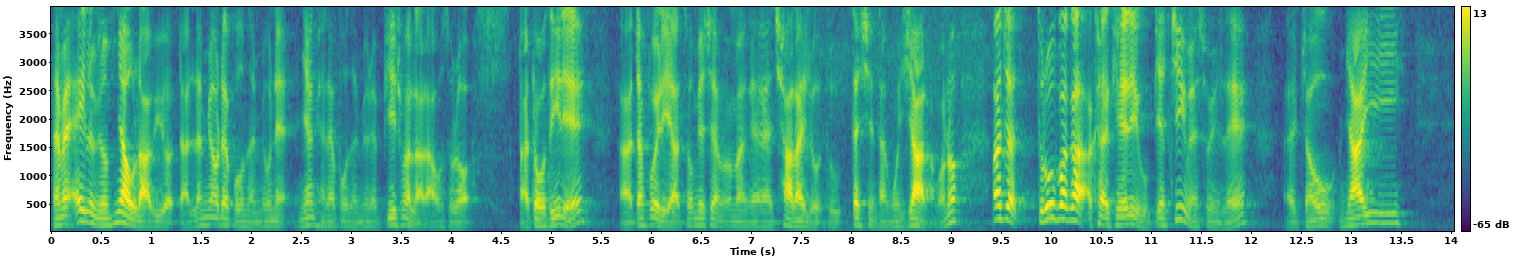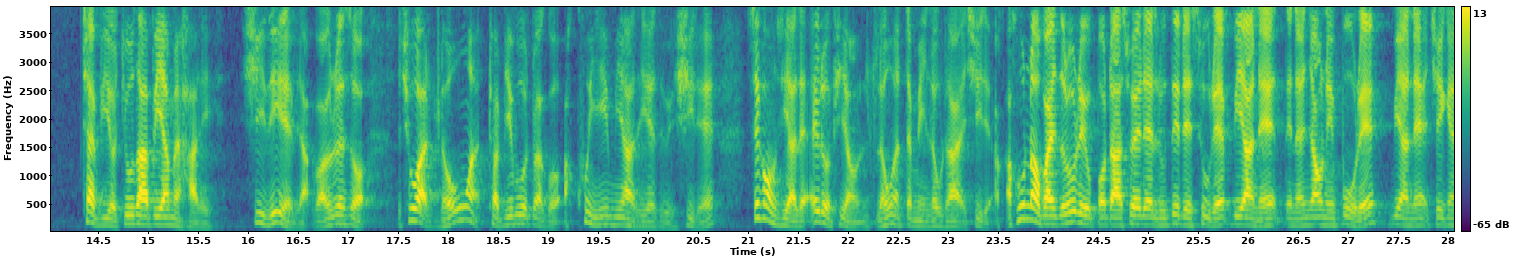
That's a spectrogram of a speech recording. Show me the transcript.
ပေမဲ့အဲ့လိုမျိုးမြောက်လာပြီးတော့ဒါလက်မြောက်တဲ့ပုံစံမျိုးနဲ့အညံ့ခံတဲ့ပုံစံမျိုးနဲ့ပြေးထွက်လာတာဟုတ်ဆိုတော့ဒါတော်သေးတယ်အဲ တပ်ဖွဲ့တွေကသုံးပြချက်မမှန်ကန်ကန်ချလိုက်လို့သူတက်ရှင်တန်ခွင့်ရတာပေါ့နော်အဲကြင့်သူတို့ဘက်ကအခက်အခဲတွေကိုပြန်ကြည့်မယ်ဆိုရင်လည်းအဲကျွန်တော်တို့အများကြီးထပ်ပြီးတော့စူးစမ်းပေးရမယ့်ဟာတွေရှိသေးတယ်ဗျဘာလို့လဲဆိုတော့တချို့ကလုံးဝထွက်ပြေးဖို့အတွက်ကိုအခွင့်အရေးမရသေးတဲ့သူတွေရှိတယ်စစ်ကောင်စီကလည်းအဲ့လိုဖြစ်အောင်လုံးဝတမင်လုပ်ထားရရှိတယ်အခုနောက်ပိုင်းသူတို့တွေကိုပေါ်တာဆွဲတယ်လူသစ်တွေစုတယ်ပြရနဲ့တင်တန်းချောင်းတွေပို့တယ်ပြရနဲ့အခြေခံ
